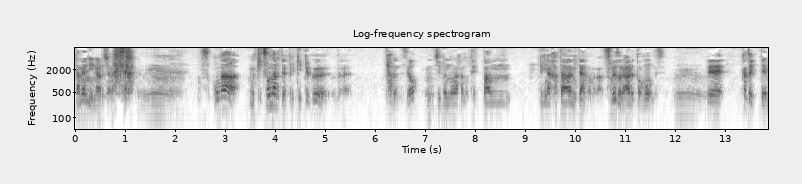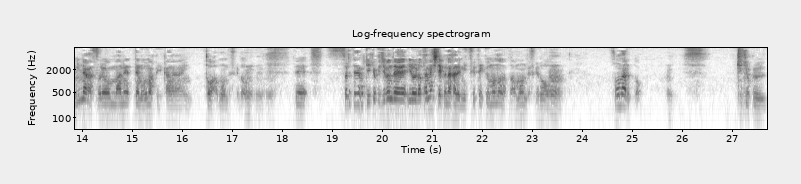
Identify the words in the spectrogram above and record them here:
ダメになるじゃないですか。うん。そこが、でもそうなるとやっぱり結局、だから多分ですよ、自分の中の鉄板的な型みたいなのがそれぞれあると思うんですよ。うん。で、かといってみんながそれを真似てもうまくいかないとは思うんですけど、うんうんうん。で、それってでも結局自分でいろいろ試していく中で見つけていくものだとは思うんですけど、うん。そうなると、うん結局、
